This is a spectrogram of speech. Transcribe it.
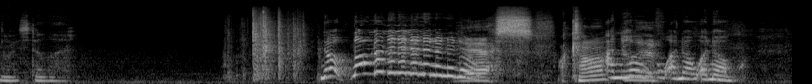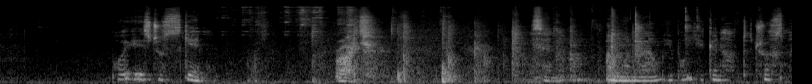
No, it's still there. No, no, no, no, no, no. Yes. I can't I know, live. I know, I know. But it is just skin. Right. Listen, I want to help you, but you're going to have to trust me.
